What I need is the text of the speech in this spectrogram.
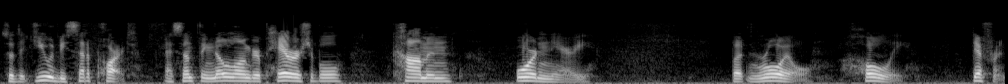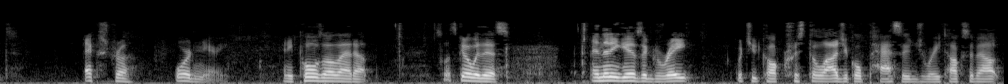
so that you would be set apart as something no longer perishable, common, ordinary, but royal, holy, different, extraordinary. And he pulls all that up. So let's go with this. And then he gives a great, what you'd call Christological passage where he talks about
